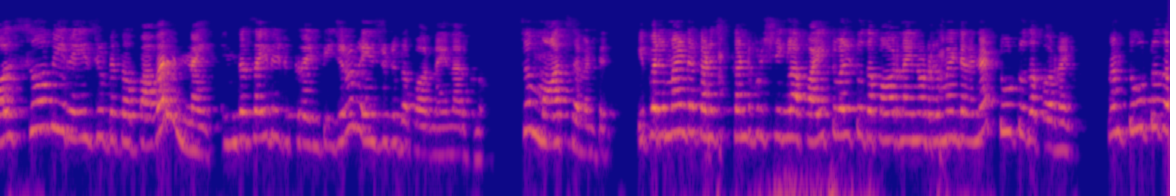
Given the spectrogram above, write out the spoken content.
also be raise to the power nine இந்த சைடு இருக்கிற இன்டீஜரும் ரேஸ் டு த பவர் நைனா இருக்கணும். ஸோ மார்ச் செவன்டீன் இப்ப ரிமைண்டர் கண்டு கண்டுபிடிச்சிட்டீங்களா? Five twelve to the power நைனோட ரிமைண்டர் என்ன? Two to the power nine ma'am two to the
